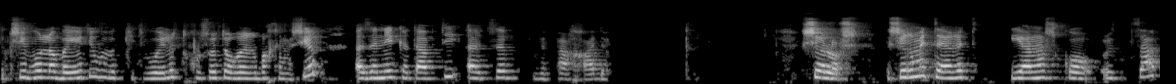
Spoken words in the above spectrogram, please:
תקשיבו לו ביוטיוב וכתבו אילו תחושות עורר בכם השיר, אז אני כתבתי עצב ופחד. שלוש, השיר מתאר את יאנוש קורצק,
